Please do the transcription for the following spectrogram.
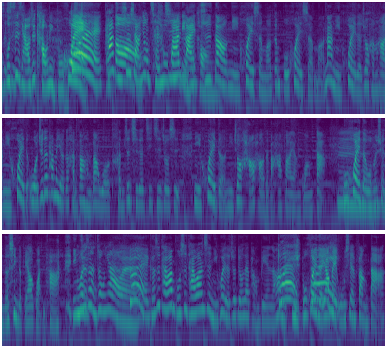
不是想要去考你不会。对他只是想用成绩来知道你会什么跟不会什么。那你会的就很好，你会的，我觉得他们有一个很棒很棒，我很支持的机制，就是你会的你就好好的把它发扬光大，不会的我们选择性的不要管它，因为嗯我觉得这很重要哎。对，可是台湾不是，台湾是你会的就丢在旁边，然后你你不会的要被无限放大。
